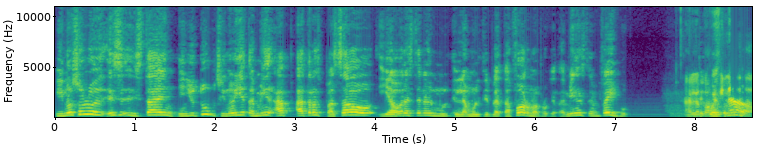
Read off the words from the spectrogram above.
Y no solo está en, YouTube, sino ella también ha, traspasado y ahora está en, la multiplataforma, porque también está en Facebook. A lo confinado.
